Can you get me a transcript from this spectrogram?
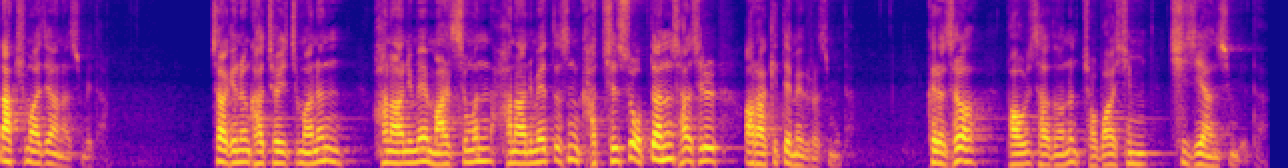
낙심하지 않았습니다. 자기는 갇혀 있지만은 하나님의 말씀은 하나님의 뜻은 갇힐 수 없다는 사실을 알았기 때문에 그렇습니다. 그래서 바울 사도는 조바심 치지 않습니다.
